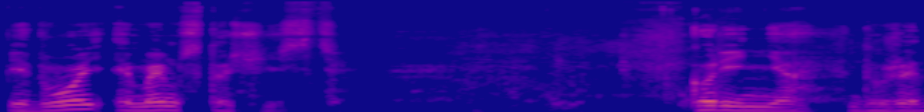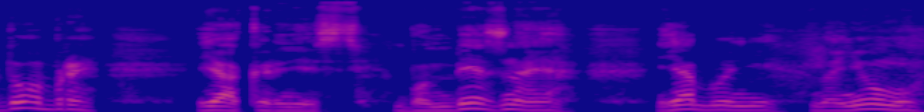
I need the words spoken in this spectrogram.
підвой ММ106. Коріння дуже добре, якорність бомбезна, яблуні на ньому,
